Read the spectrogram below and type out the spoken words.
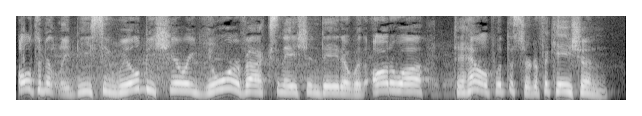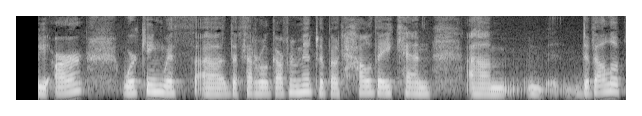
Ultimately, BC will be sharing your vaccination data with Ottawa to help with the certification. We are working with uh, the federal government about how they can um, develop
